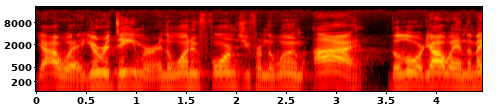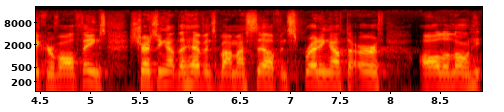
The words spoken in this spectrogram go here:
yahweh your redeemer and the one who formed you from the womb i the Lord Yahweh am the maker of all things, stretching out the heavens by myself and spreading out the earth all alone. He,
